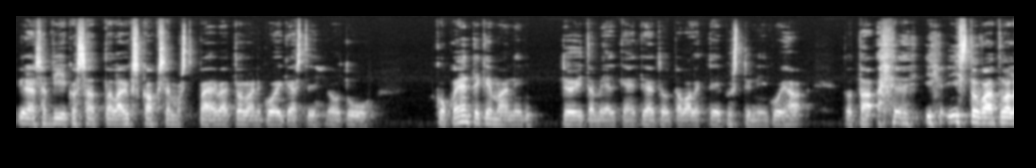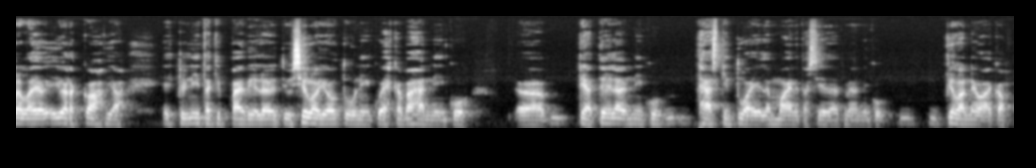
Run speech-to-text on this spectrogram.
yleensä viikossa saattaa olla yksi-kaksi semmoista päivää, että ollaan niin oikeasti joutuu koko ajan tekemään niin kuin töitä melkein tietyllä tavalla, että ei pysty niin kuin ihan tota, istumaan tuolella ja juoda kahvia. Että kyllä niitäkin päiviä löytyy. Silloin joutuu niin kuin ehkä vähän niin kuin, tietyillä niin kuin tuojille mainita siitä, että meidän niin kuin, tilanne on aika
